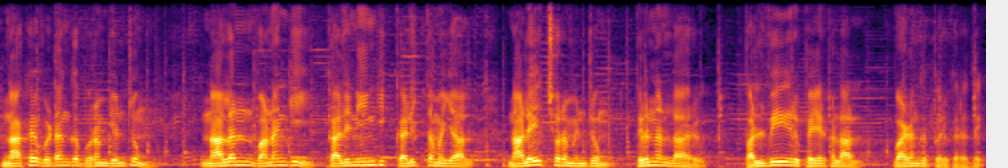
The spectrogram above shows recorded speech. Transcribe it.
நகவிடங்கபுரம் என்றும் நலன் வணங்கி கலிநீங்கி கழித்தமையால் நலேச்சுரம் என்றும் திருநள்ளாறு பல்வேறு பெயர்களால் வழங்கப்பெறுகிறது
